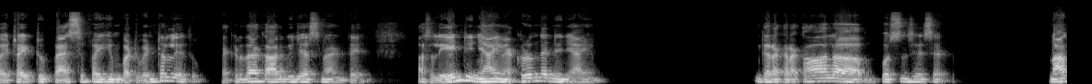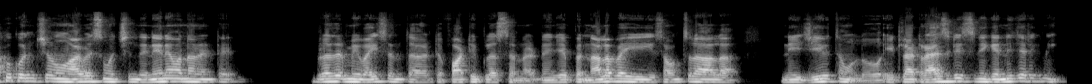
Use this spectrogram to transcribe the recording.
I try to pacify him but వింటలేదు. ఎక్కడి దాకా ఆర్గ్యూ చేస్తున్నా అంటే అసలు ఏంటి న్యాయం? ఎక్కడుందండి న్యాయం? ఇంకా రకరకాల క్వశ్చన్స్ వేశాడు. నాకు కొంచెం ఆవేశం వచ్చింది. నేనేమన్నానంటే బ్రదర్ మీ వయసు ఎంత? అంటే ఫార్టీ ప్లస్ అన్నాడు. నేను చెప్పాను నలభై సంవత్సరాల నీ జీవితంలో ఇట్లా ట్రాజిడీస్ నీకు ఎన్ని జరిగినాయి?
